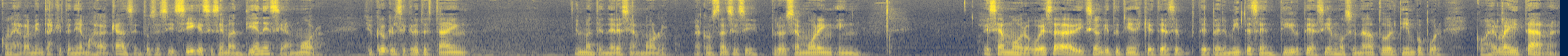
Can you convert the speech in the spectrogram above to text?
con las herramientas que teníamos al alcance. Entonces, si sigue, si se mantiene ese amor, yo creo que el secreto está en, en mantener ese amor, loco. La constancia sí, pero ese amor en, ese amor o esa adicción que tú tienes que te hace, te permite sentirte así emocionado todo el tiempo por coger la guitarra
